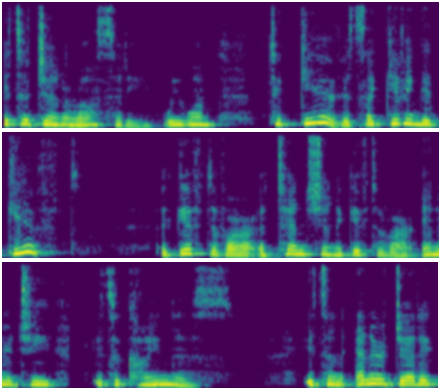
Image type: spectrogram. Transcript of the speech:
It's a generosity. We want to give. It's like giving a gift a gift of our attention, a gift of our energy. It's a kindness. It's an energetic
